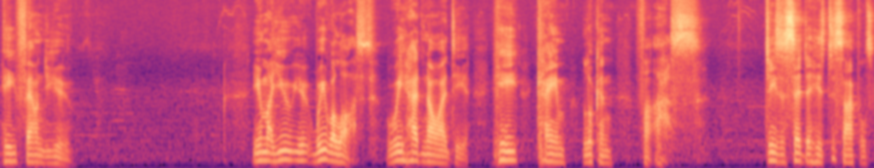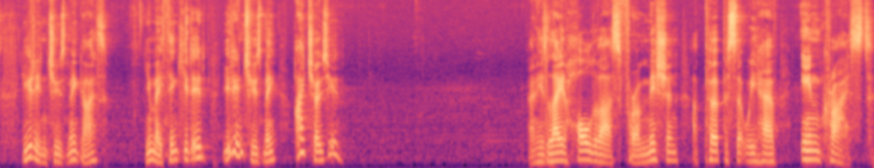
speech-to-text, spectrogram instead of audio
He found you. You might, you, you, we were lost. We had no idea. He came looking for us. Jesus said to his disciples, You didn't choose me, guys. You may think you did. You didn't choose me. I chose you. And He's laid hold of us for a mission, a purpose that we have in Christ.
